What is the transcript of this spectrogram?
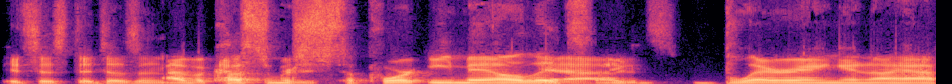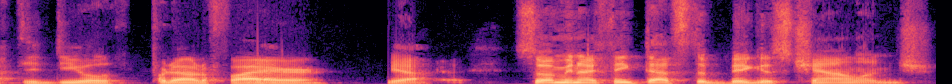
it's just it doesn't. I have a customer support email that's yeah, like blaring, and I have to deal with put out a fire. Yeah. yeah. So I mean, I think that's the biggest challenge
